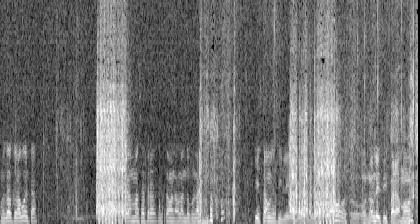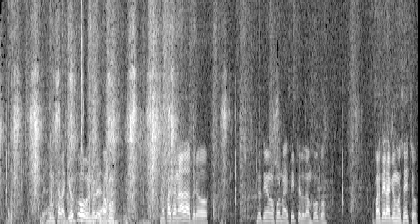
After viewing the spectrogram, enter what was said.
Hemos dado toda la vuelta. Estaban más atrás, estaban hablando con la Kyoko. Y estamos así, ¿le, le- disparamos o, o no les disparamos? ¿Le damos a la Kyoko o no le damos? No pasa nada, pero no tenemos forma de decírtelo tampoco. Aparte de la que hemos hecho.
